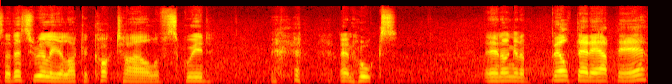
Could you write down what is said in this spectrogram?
So that's really like a cocktail of squid and hooks. And I'm going to belt that out there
